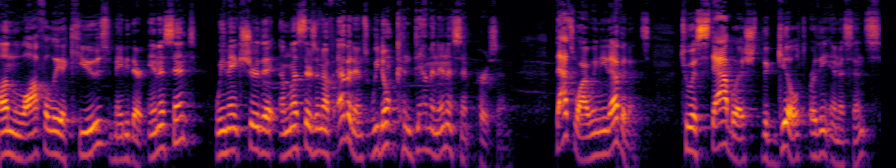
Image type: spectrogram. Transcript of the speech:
unlawfully accused, maybe they're innocent, we make sure that unless there's enough evidence, we don't condemn an innocent person. That's why we need evidence to establish the guilt or the innocence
